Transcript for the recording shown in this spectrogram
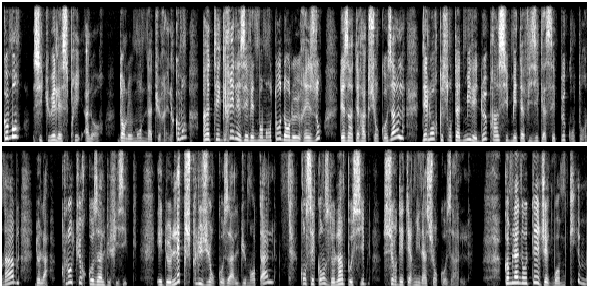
Comment situer l'esprit alors? Dans le monde naturel Comment intégrer les événements mentaux dans le réseau des interactions causales dès lors que sont admis les deux principes métaphysiques assez peu contournables de la clôture causale du physique et de l'exclusion causale du mental, conséquence de l'impossible surdétermination causale? Comme l'a noté Jegwom Kim,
